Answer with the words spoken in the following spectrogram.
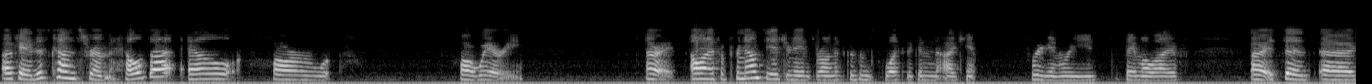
Okay, this comes from Helda L. Har Harwari. Alright. Oh, and if I pronunciate your names wrong, it's because I'm dyslexic and I can't friggin' read to save my life. Alright, it says, uh,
